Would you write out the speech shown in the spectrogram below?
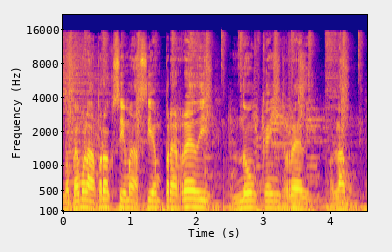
Nos vemos la próxima, siempre ready, nunca in ready. Hablamos.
